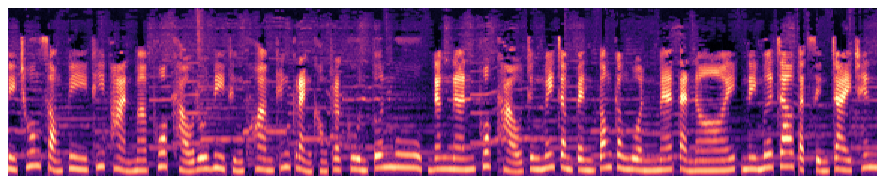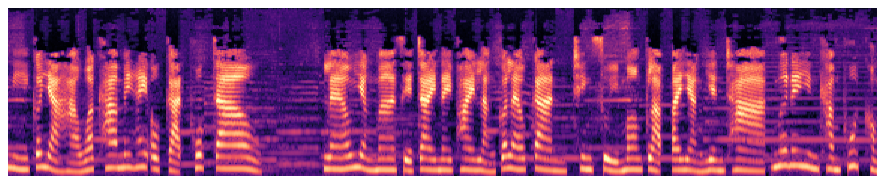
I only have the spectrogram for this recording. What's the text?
ในช่วงสองปีที่ผ่านมาพวกเขารู้ดีถึงความแข็งแกร่งของตระกูลต้นมูดังนั้นพวกเขาจึงไม่จำเป็นต้องกังวลแม้แต่น้อย ในเมื่อเจ้าตัดสินใจเช่นนี้ก็อย่าหาว่าข้าไม่ให้โอกาสพวกเจ้า แล้วอย่างมาเสียใจในภายหลังก็แล้วกัน ชิงสุยมองกลับไปอย่างเย็นชา เมื่อได้ยินคำพูดของ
